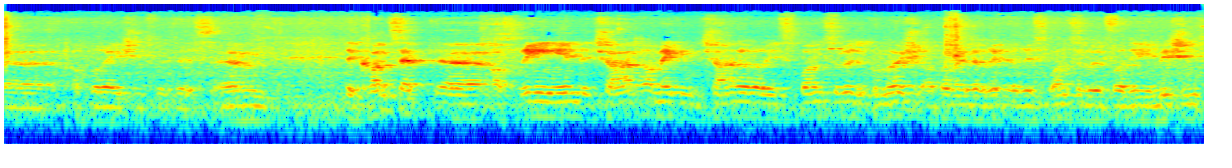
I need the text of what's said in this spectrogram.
uh, operations with this. Um, the concept uh, of bringing in the charter, making the charter responsible, the commercial operator responsible for the emissions,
